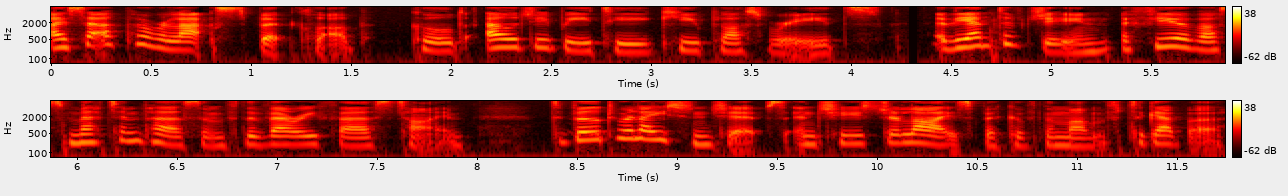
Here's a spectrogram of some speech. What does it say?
I set up a relaxed book club called LGBTQ Reads. At the end of June, a few of us met in person for the very first time to build relationships and choose July's book of the month together.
